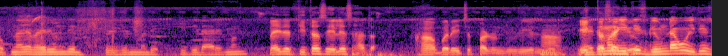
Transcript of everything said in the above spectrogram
स्वप्नाच्या बाहेर येऊन देईन प्रेझेंटमध्ये तिथे डायरेक्ट मग नाही तर तिथंच येलेस हात हा बरं याच्यात पाठवून देऊ रिअल हां. एक तर तसा मग इथेच घेऊन. टाकू इथेच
